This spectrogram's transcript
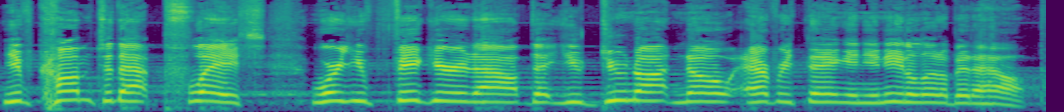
You've come to that place where you figure it out that you do not know everything and you need a little bit of help.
